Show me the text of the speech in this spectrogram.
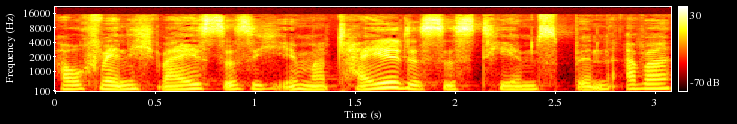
Auch wenn ich weiß, dass ich immer Teil des Systems bin, aber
